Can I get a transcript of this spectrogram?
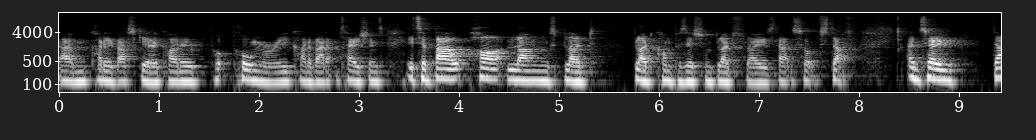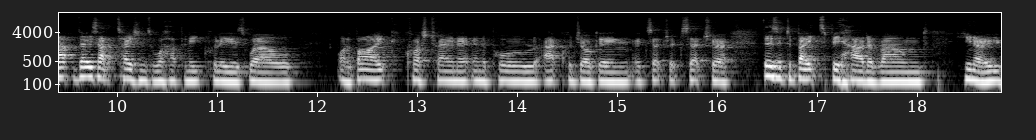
um, cardiovascular, cardiopulmonary kind of adaptations. It's about heart, lungs, blood, blood composition, blood flows, that sort of stuff. And so that those adaptations will happen equally as well on a bike, cross trainer, in a pool, aqua jogging, etc., etc. There's a debate to be had around, you know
